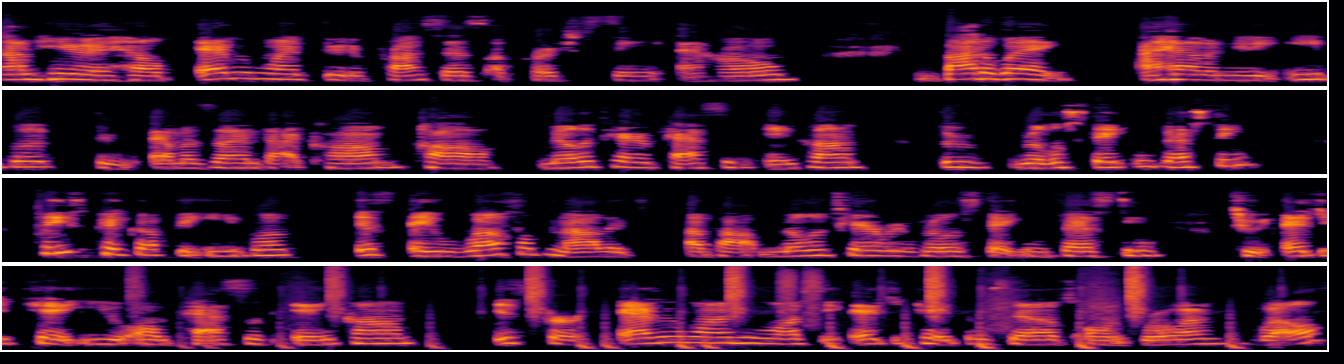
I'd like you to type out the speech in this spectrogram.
I'm here to help everyone through the process of purchasing a home. By the way, I have a new ebook through Amazon.com called Military Passive Income through Real Estate Investing. Please pick up the ebook. It's a wealth of knowledge about military real estate investing to educate you on passive income. It's for everyone who wants to educate themselves on growing wealth.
